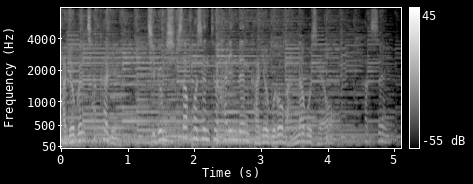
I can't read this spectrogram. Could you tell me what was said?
가격은 착하게 지금 14% 할인된 가격으로 만나보세요. sing.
